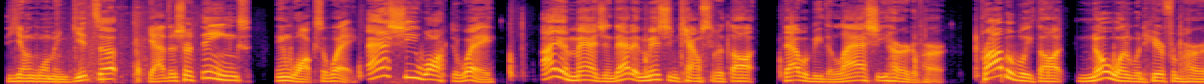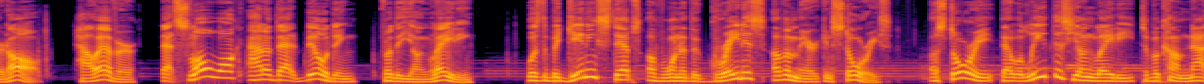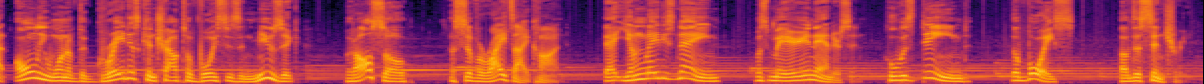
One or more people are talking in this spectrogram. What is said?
The young woman gets up, gathers her things, and walks away. As she walked away, I imagine that admission counselor thought that would be the last she heard of her. Probably thought no one would hear from her at all. However, that slow walk out of that building for the young lady was the beginning steps of one of the greatest of American stories. A story that would lead this young lady to become not only one of the greatest contralto voices in music, but also a civil rights icon. That young lady's name was Marian Anderson, who was deemed the voice of the century.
